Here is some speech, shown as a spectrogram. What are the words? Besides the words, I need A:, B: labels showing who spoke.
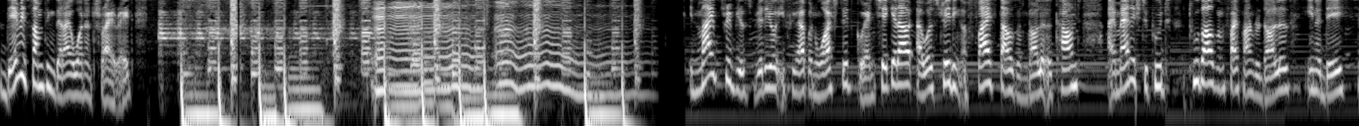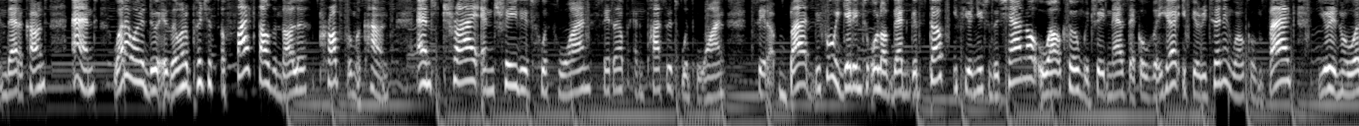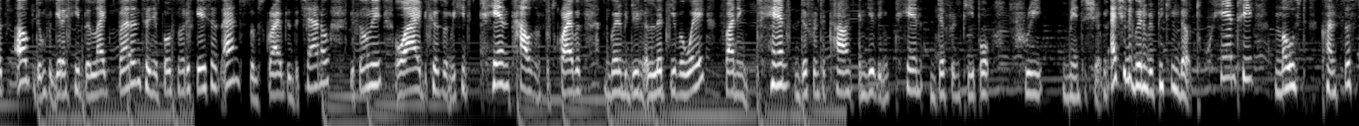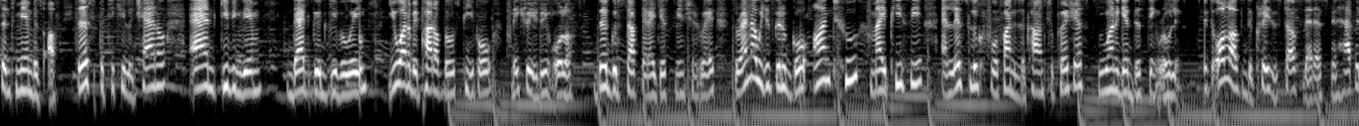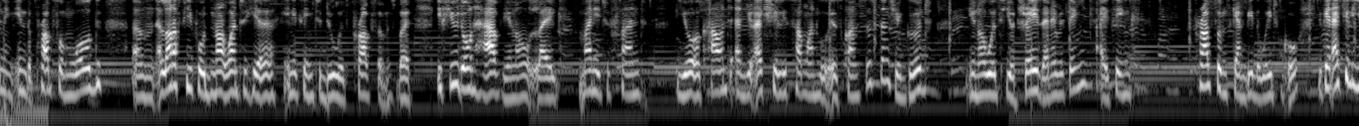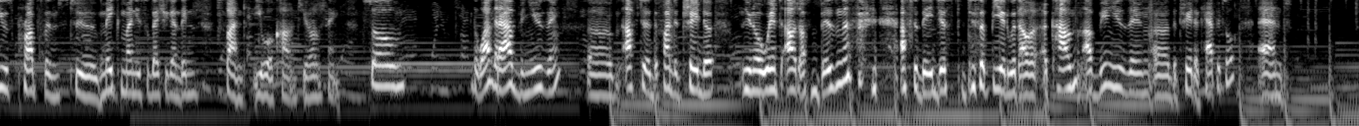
A: there is something that I want to try, right? Mm. In my previous video, if you haven't watched it, go and check it out. I was trading a $5,000 account. I managed to put $2,500 in a day in that account. And what I want to do is I want to purchase a $5,000 prop firm account and try and trade it with one setup and pass it with one setup. But before we get into all of that good stuff, if you're new to the channel, welcome. We trade NASDAQ over here. If you're returning, welcome back. You already know what's up. Don't forget to hit the like button, turn your post notifications and subscribe to the channel. You feel me? Why? Because when we hit 10,000 subscribers, I'm going to be doing a lit giveaway, finding 10 different accounts and giving 10 different people free mentorship. I'm actually going to be picking the 20 most consistent members of this particular channel and giving them that good giveaway. You want to be part of those people. Make sure you're doing all of the good stuff that I just mentioned, right? So right now we're just going to go on to my PC and let's look for funded accounts to purchase. We want to get this thing rolling with all of the crazy stuff that has been happening in the prop firm world, um, a lot of people do not want to hear anything to do with prop firms. But if you don't have, you know, like money to fund your account and you're actually someone who is consistent, you're good, you know, with your trades and everything, I think prop firms can be the way to go. You can actually use prop firms to make money so that you can then fund your account. You know what I'm saying? So the one that I've been using um, after the funded trader, you know, went out of business after they just disappeared with our account. I've been using uh, the Trader Capital and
